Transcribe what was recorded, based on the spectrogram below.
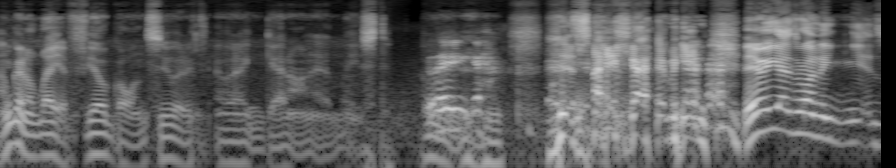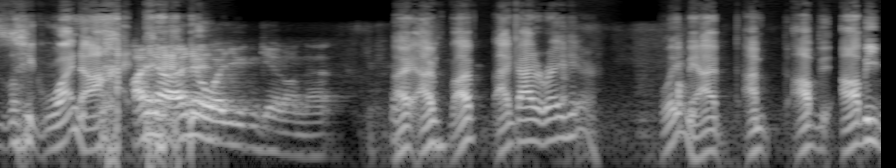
I'm gonna lay a field goal and see what, what I can get on it at least. There you go. it's like I mean, there you guys want to. It's like why not? I know, I know what you can get on that. I, I, I, I got it right here. Believe me, I, I'm, I'll be, I'll be,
